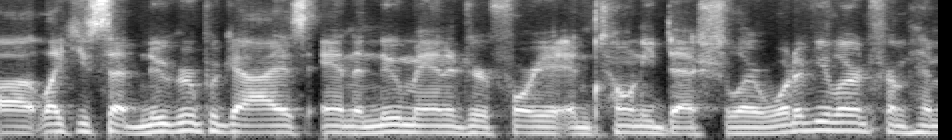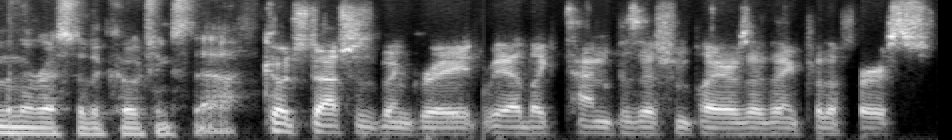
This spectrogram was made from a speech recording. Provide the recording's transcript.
uh, like you said, new group of guys and a new manager for you, and Tony Deschler. What have you learned from him and the rest of the coaching staff? Coach Desch has been great. We had like ten position players, I think, for the first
